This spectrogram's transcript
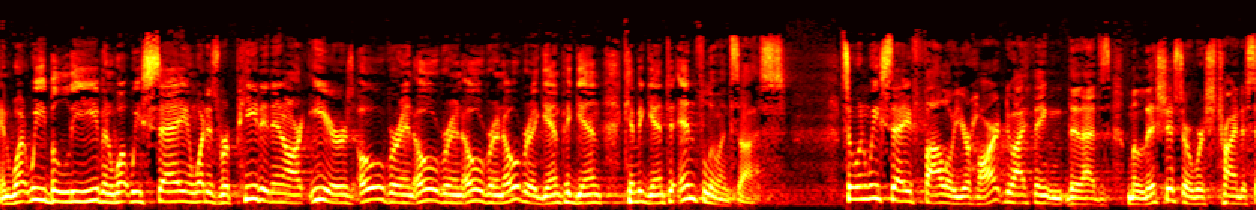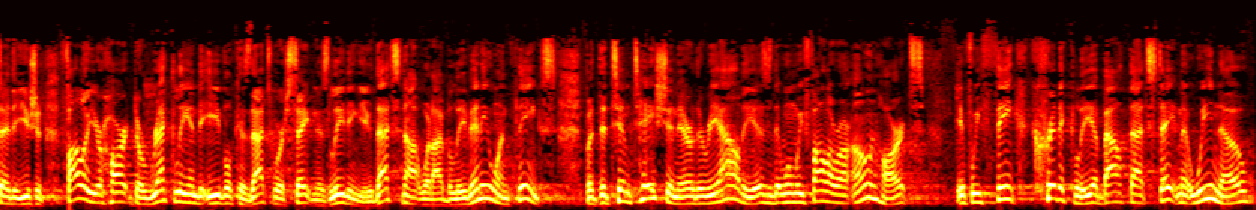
And what we believe and what we say and what is repeated in our ears over and over and over and over again begin, can begin to influence us. So when we say follow your heart, do I think that that's malicious or we're trying to say that you should follow your heart directly into evil because that's where Satan is leading you? That's not what I believe anyone thinks. But the temptation there, the reality is that when we follow our own hearts, if we think critically about that statement, we know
